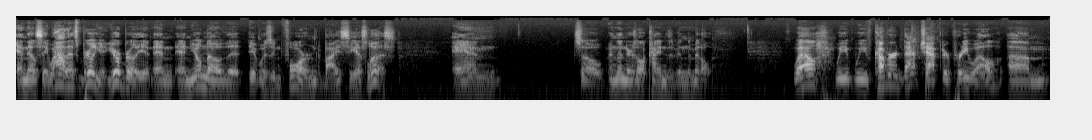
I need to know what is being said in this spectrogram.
and they'll say, "Wow, that's brilliant! You're brilliant," and and you'll know that it was informed by C.S. Lewis, and so and then there's all kinds of in the middle. Well, we've we've covered that chapter pretty well. Um,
